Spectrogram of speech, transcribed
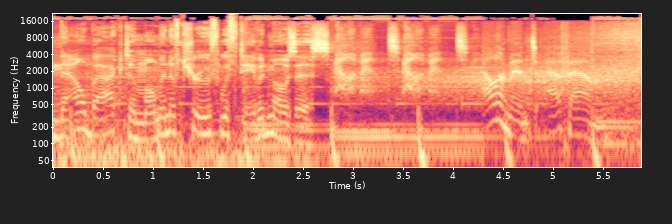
Now back to Moment of Truth with David Moses. Element, Element, Element FM.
